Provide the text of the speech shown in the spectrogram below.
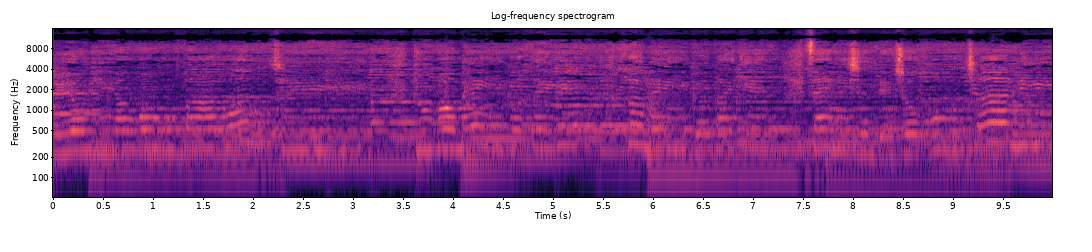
只有你让我无法忘记度过每一个黑夜和每一个白天在你身边守护着你。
